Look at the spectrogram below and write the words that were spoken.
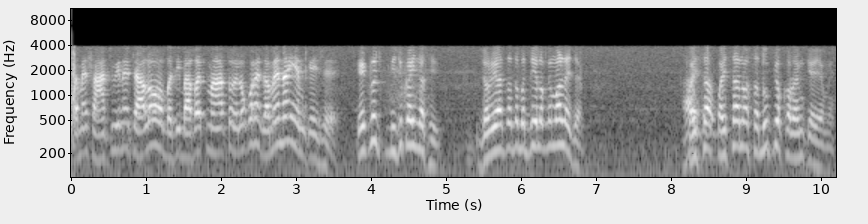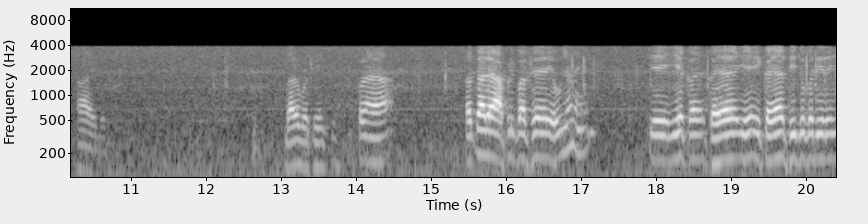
તમે સાચવીને ચાલો બધી બાબતમાં તો એ લોકોને ગમે નહીં એમ કે છે. એટલું જ બીજું કઈ નથી. જરૂરિયાતો તો બધી લોકો મળે છે. પૈસા પૈસા નો સદુપયોગ કરો એમ કે અમે. હા એ બધું. બરોબર છે. પણ આ અત્યારે આપણી પાસે એવું છે ને કે એ કયા એ કયાથી જો કદી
